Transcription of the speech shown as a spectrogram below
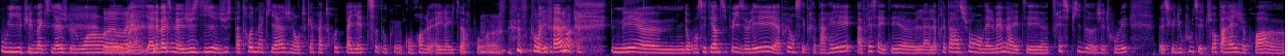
Oui, et puis le maquillage de loin. Ouais, euh, ouais. Voilà. Et à la base, il m'avait juste dit, euh, juste pas trop de maquillage, et en tout cas pas trop de paillettes, donc euh, comprendre le highlighter pour, euh, pour les femmes. Mais donc on s'était un petit peu isolés, et après on s'est préparé. Après, ça a été la, la préparation en elle-même a été très speed, j'ai trouvé, parce que du coup, c'est toujours pareil, je crois.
